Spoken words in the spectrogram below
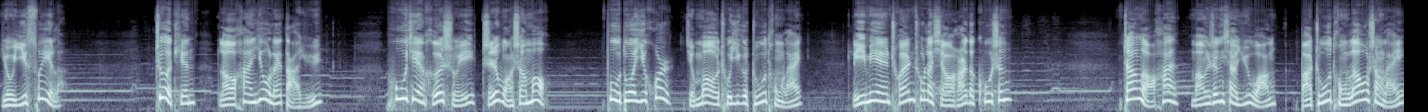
有一岁了。这天，老汉又来打鱼，忽见河水直往上冒。不多一会儿，就冒出一个竹筒来，里面传出了小孩的哭声。张老汉忙扔下渔网，把竹筒捞上来，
